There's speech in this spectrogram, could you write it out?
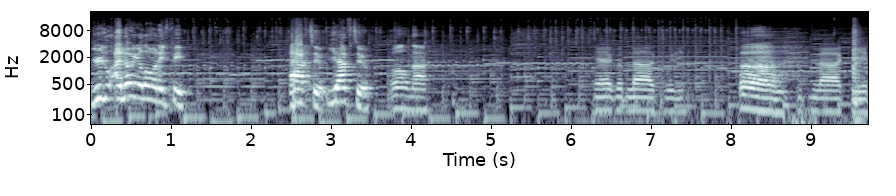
You're. I know you're low on HP. I have to. You have to. Well, nah. Yeah, good luck, Woody. Uh, Good luck, kid.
